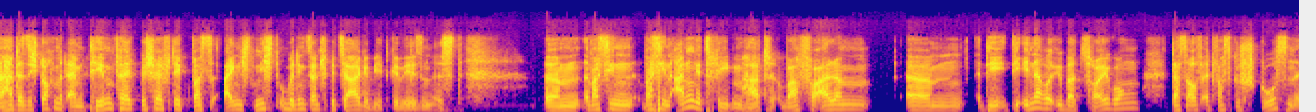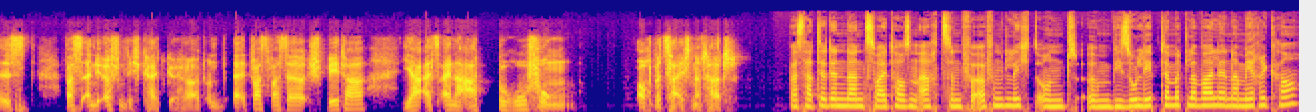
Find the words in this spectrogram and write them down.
hat er sich doch mit einem Themenfeld beschäftigt, was eigentlich nicht unbedingt sein Spezialgebiet gewesen ist. Ähm, was, ihn, was ihn angetrieben hat, war vor allem ähm, die, die innere Überzeugung, dass er auf etwas gestoßen ist, was an die Öffentlichkeit gehört und etwas, was er später ja als eine Art Berufung auch bezeichnet hat. Was hat er denn dann 2018 veröffentlicht und ähm, wieso lebt er mittlerweile in Amerika?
